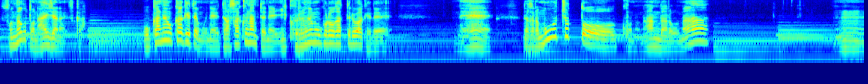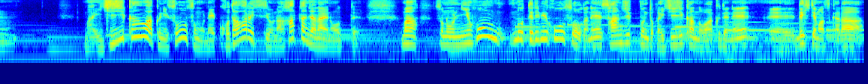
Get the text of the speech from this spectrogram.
そんなことないじゃないですか。お金をかけてもね、打作なんてね、いくらでも転がってるわけで、ねえ。だからもうちょっと、このなんだろうな。まあ1時間枠にそもそもね、こだわる必要なかったんじゃないのって。まあ、その日本のテレビ放送がね、30分とか1時間の枠でね、えー、できてますから、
